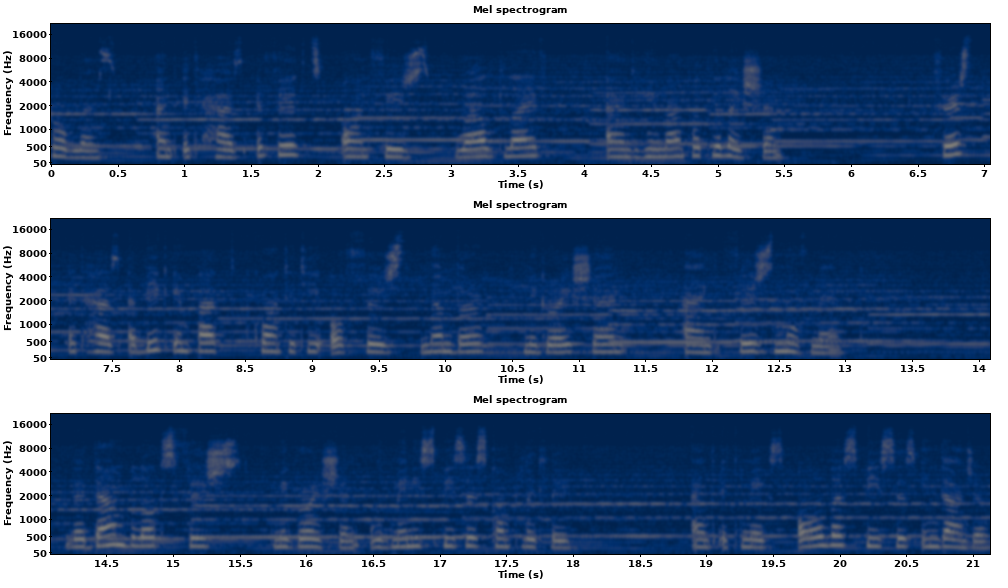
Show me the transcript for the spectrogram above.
problems and it has effects on fish, wildlife and human population. First, it has a big impact quantity of fish number, migration, and fish movement. The dam blocks fish migration with many species completely, and it makes all the species in danger.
